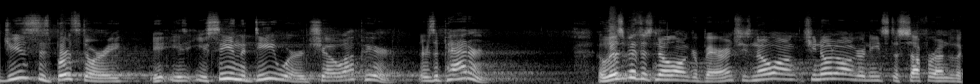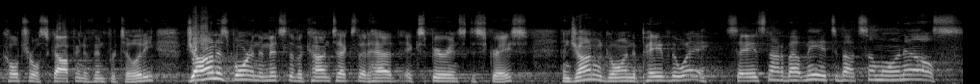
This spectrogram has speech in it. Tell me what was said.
Jesus' birth story, you, you, see in the D word show up here. There's a pattern. Elizabeth is no longer barren. She's no long, she no longer needs to suffer under the cultural scoffing of infertility. John is born in the midst of a context that had experienced disgrace. And John would go on to pave the way, say, It's not about me, it's about someone else.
